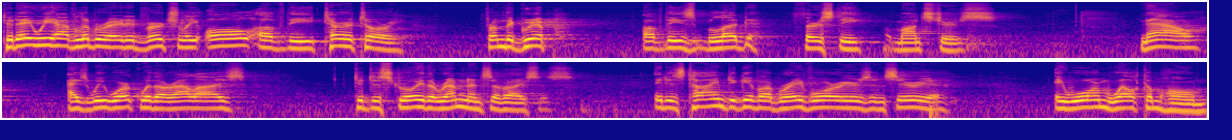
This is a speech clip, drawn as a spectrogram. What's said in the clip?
Today, we have liberated virtually all of the territory from the grip of these bloodthirsty monsters. Now, as we work with our allies to destroy the remnants of ISIS, it is time to give our brave warriors in Syria a warm welcome home.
